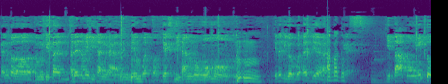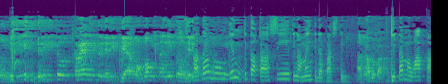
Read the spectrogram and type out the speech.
Kan kalau teman kita ada yang namanya Dihan kan, dia buat podcast Dihan mau ngomong. Mm-mm. Kita juga buat aja. Apa tuh? Kita mau ngitung. Jadi jadi itu keren gitu. Jadi dia ngomong kita ngitung. Jadi Atau mungkin kita kasih nama yang tidak pasti. ngitung, apa? Apa pak? Kita mau apa?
